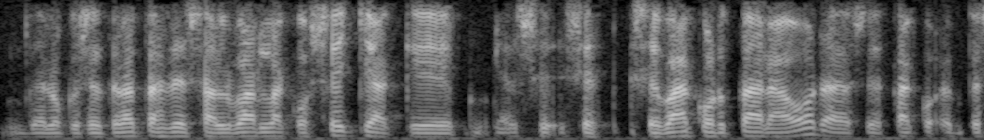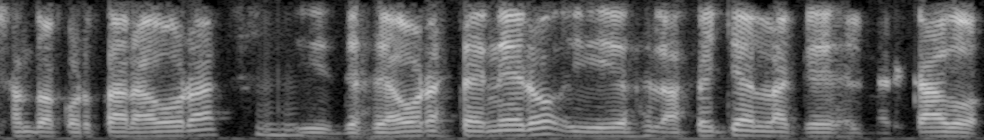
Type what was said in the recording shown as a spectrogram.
de lo que se trata es de salvar la cosecha que se, se, se va a cortar ahora, se está empezando a cortar ahora y desde ahora hasta enero y es la fecha en la que el mercado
